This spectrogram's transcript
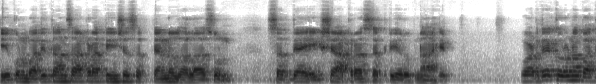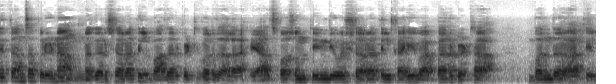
एकूण बाधितांचा आकडा तीनशे सत्त्याण्णव झाला असून सध्या एकशे अकरा सक्रिय रुग्ण आहेत. वाढत्या करोनाबाधितांचा परिणाम नगर शहरातील बाजारपेठेवर झाला आहे. आजपासून तीन दिवस शहरातील काही व्यापारपेठा बंद राहतील.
